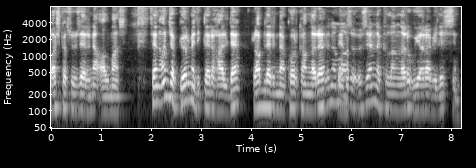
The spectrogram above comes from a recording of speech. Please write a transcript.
başkası üzerine almaz. Sen ancak görmedikleri halde Rablerinden korkanları ve namazı özenle kılanları uyarabilirsin.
